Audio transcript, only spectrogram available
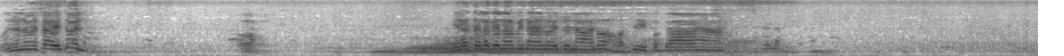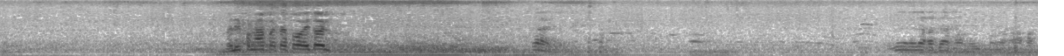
Wala naman sa idol. Hindi lang talaga namin na ano idol na ano kasi pagka Bali pangapat na to idol. Saan? Yan ang nakadaka may mga hamak.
